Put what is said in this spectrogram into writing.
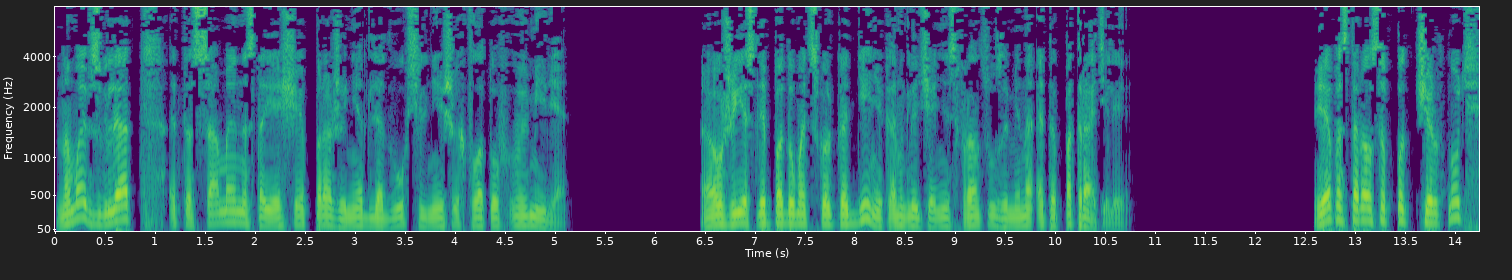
На мой взгляд, это самое настоящее поражение для двух сильнейших флотов в мире. А уже если подумать, сколько денег англичане с французами на это потратили. Я постарался подчеркнуть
